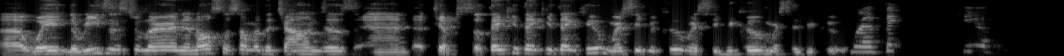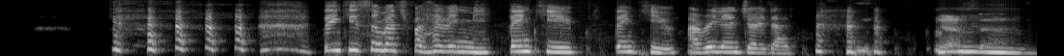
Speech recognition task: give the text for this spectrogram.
uh, way, the reasons to learn, and also some of the challenges and uh, tips. So thank you, thank you, thank you. Merci beaucoup, merci beaucoup, merci beaucoup. Well, thank you. thank you so much for having me. Thank you, thank you. I really enjoyed that. yes. Uh,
